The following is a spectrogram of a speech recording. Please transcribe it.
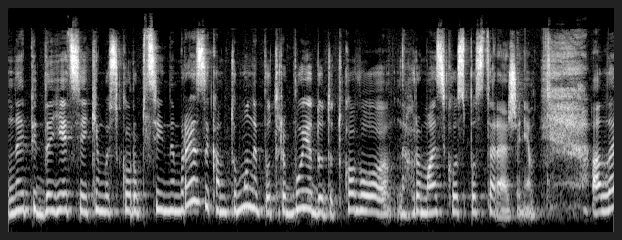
не піддається якимось корупційним ризикам, тому не потребує додаткового громадського спостереження. Але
